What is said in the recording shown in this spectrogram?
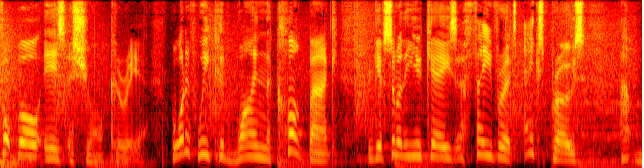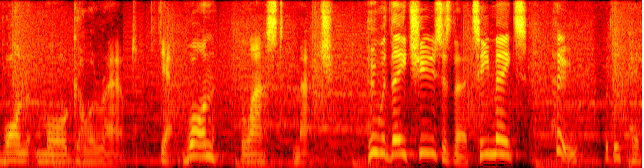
Football is a short career, but what if we could wind the clock back and give some of the UK's favourite ex pros at one more go around? Yeah, one last match. Who would they choose as their teammates? Who would they pick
